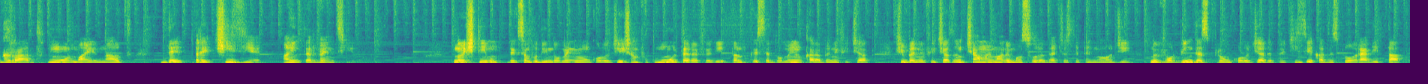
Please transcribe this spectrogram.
grad mult mai înalt de precizie a intervenției. Noi știm, de exemplu, din domeniul oncologiei și am făcut multe referiri pentru că este domeniul care a beneficiat și beneficiază în cea mai mare măsură de aceste tehnologii. Noi vorbim despre oncologia de precizie ca despre o realitate.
